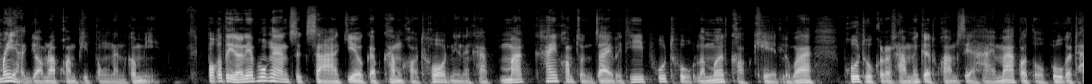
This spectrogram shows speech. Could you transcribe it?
ไม่อยากยอมรับความผิดตรงนั้นก็มี ปกติแล้วเนี่ยพวกงานศึกษาเกี่ยวกับคำขอโทษเนี่ยนะครับมักให้ความสนใจไปที่ผู้ถูกละเมิดขอบเขต หรือว่าผู้ถูกกระทำให้เกิดความเสียหายมากกว่าตัวผู้กระท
